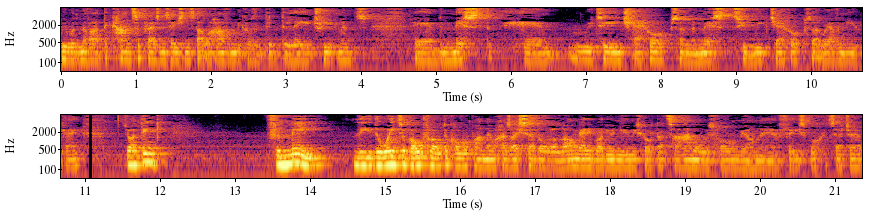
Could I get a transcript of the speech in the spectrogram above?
We wouldn't have had the cancer presentations that we're having because of the delayed treatments, um, the missed um, routine checkups and the missed two-week checkups that we have in the UK. So I think, for me, the, the way to go throughout the COVID pandemic, as I said all along, anybody who knew me throughout that time always followed me on uh, Facebook, etc.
